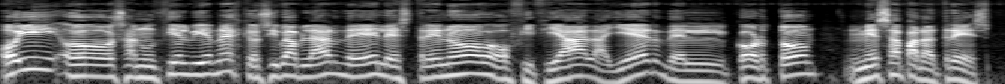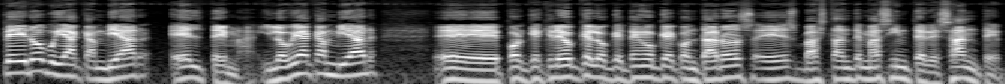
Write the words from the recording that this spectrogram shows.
Hoy os anuncié el viernes que os iba a hablar del estreno oficial ayer del corto Mesa para tres, pero voy a cambiar el tema. Y lo voy a cambiar eh, porque creo que lo que tengo que contaros es bastante más interesante.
